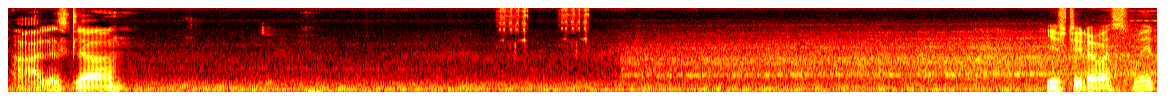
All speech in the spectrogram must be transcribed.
Alles klar. Hier steht da was mit.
